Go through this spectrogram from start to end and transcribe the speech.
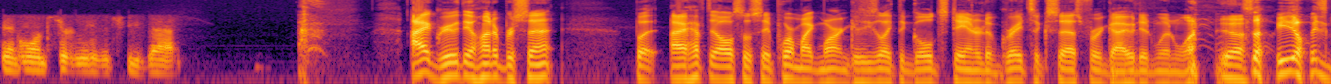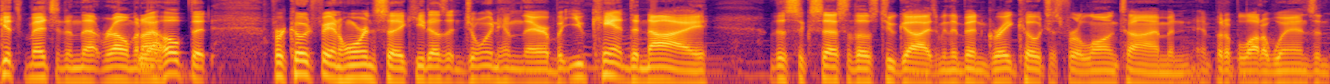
Van Horn certainly has achieved that. I agree with you 100. But I have to also say poor Mike Martin because he's like the gold standard of great success for a guy who didn't win one. Yeah. so he always gets mentioned in that realm. And I hope that for Coach Van Horn's sake, he doesn't join him there. But you can't deny the success of those two guys. I mean, they've been great coaches for a long time and, and put up a lot of wins. And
